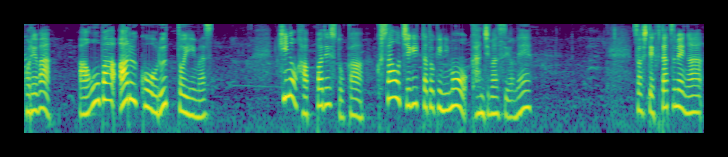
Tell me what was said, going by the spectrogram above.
これは青葉アルコールと言います。木の葉っぱですとか草をちぎった時にも感じますよね。そして2つ目が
